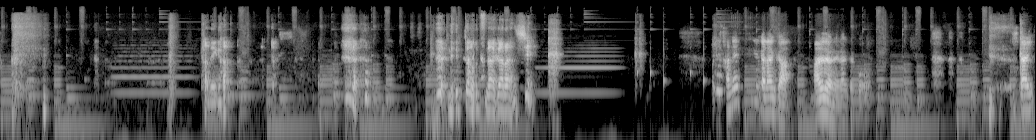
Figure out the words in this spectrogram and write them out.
金が。ネットもつながらんし。金っていうかなんか、あれだよね、なんかこう。期待期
